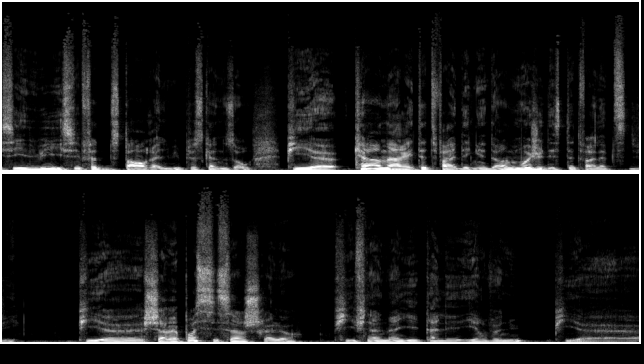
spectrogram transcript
C'est lui, il s'est fait du tort à lui plus qu'à nous autres. Puis euh, quand on a arrêté de faire Ding et Dong, moi, j'ai décidé de faire La Petite Vie. Puis euh, je savais pas si Serge serait là. Puis finalement, il est, allé, il est revenu. Puis euh,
